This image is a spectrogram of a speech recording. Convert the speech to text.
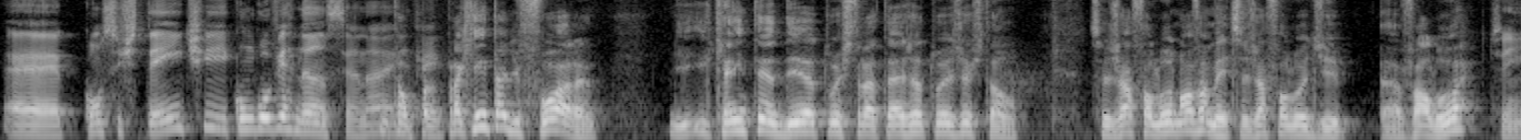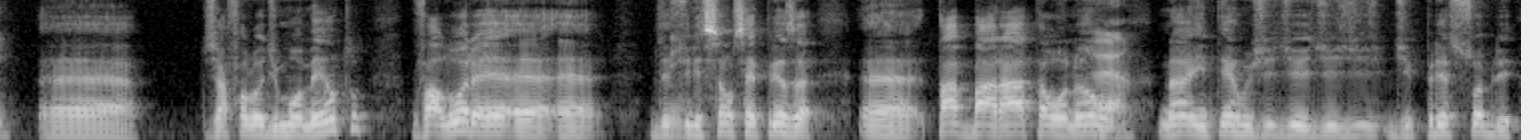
é, consistente e com governança. Né? Então, para quem está de fora e, e, quer entender a tua estratégia, a tua gestão, você já falou novamente, você já falou de é, valor, Sim. É, já falou de momento, valor é, é, é definição Sim. se a empresa está é, barata ou não é. né, em termos de, de, de, de, preço sobre,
